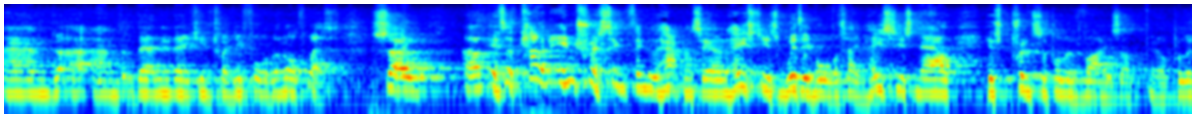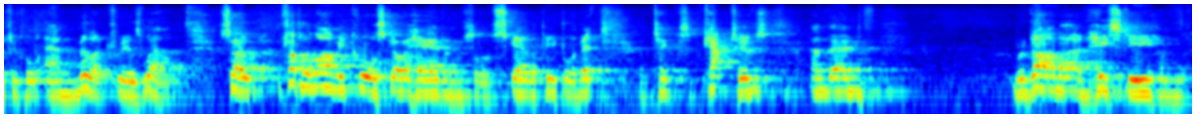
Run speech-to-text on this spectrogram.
and, uh, and then in 1824 the northwest. So um, it's a kind of interesting thing that happens here, and Hastie is with him all the time. Hastie is now his principal advisor, you know, political and military as well. So a couple of army corps go ahead and sort of scare the people a bit and take some captives, and then Radama and Hastie and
